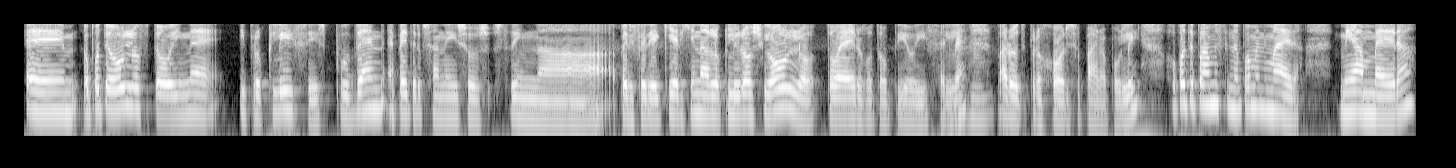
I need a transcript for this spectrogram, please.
Ε, οπότε όλο αυτό είναι οι προκλήσεις που δεν επέτρεψαν ίσως στην Περιφερειακή Αρχή να ολοκληρώσει όλο το έργο το οποίο παρότι προχώρησε πάρα πολύ. Οπότε πάμε στην επόμενη μέρα. Μία μέρα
